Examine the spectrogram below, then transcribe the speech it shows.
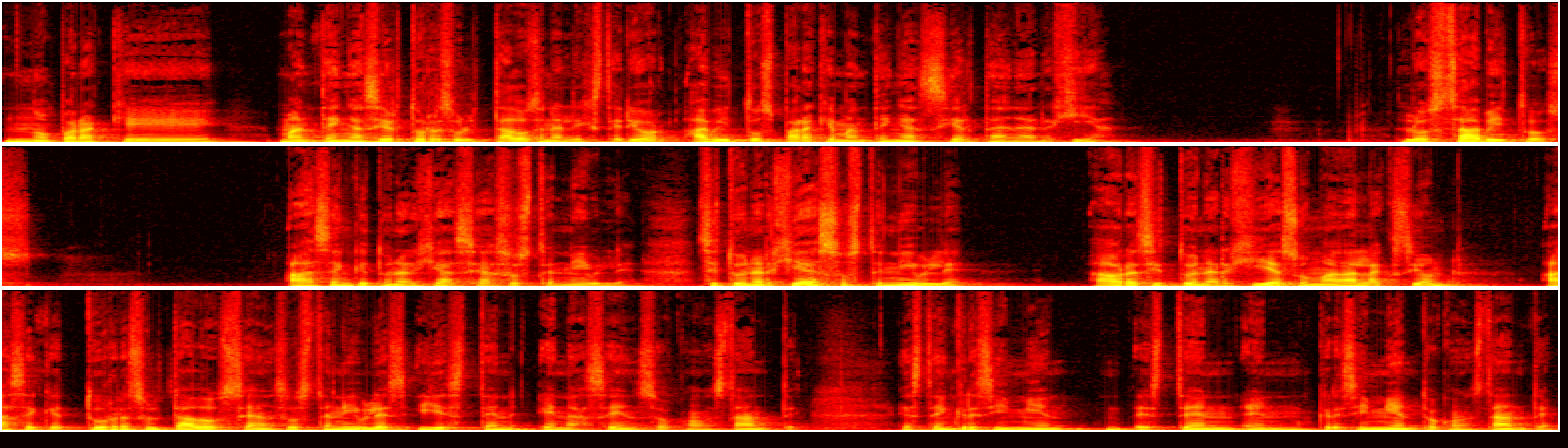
no para que mantengas ciertos resultados en el exterior, hábitos para que mantengas cierta energía. Los hábitos hacen que tu energía sea sostenible. Si tu energía es sostenible, ahora sí tu energía sumada a la acción hace que tus resultados sean sostenibles y estén en ascenso constante, estén, crecimiento, estén en crecimiento constante,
